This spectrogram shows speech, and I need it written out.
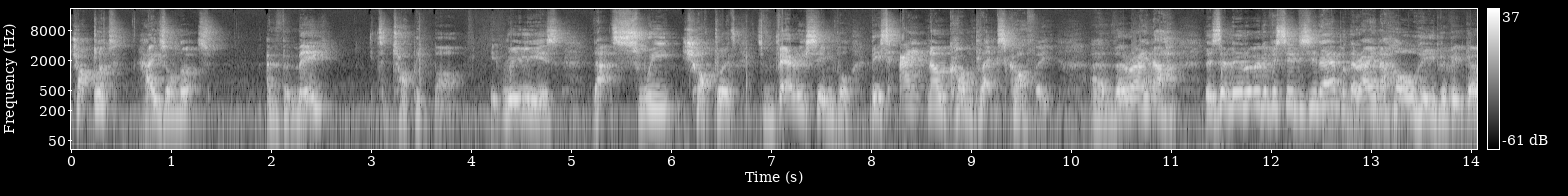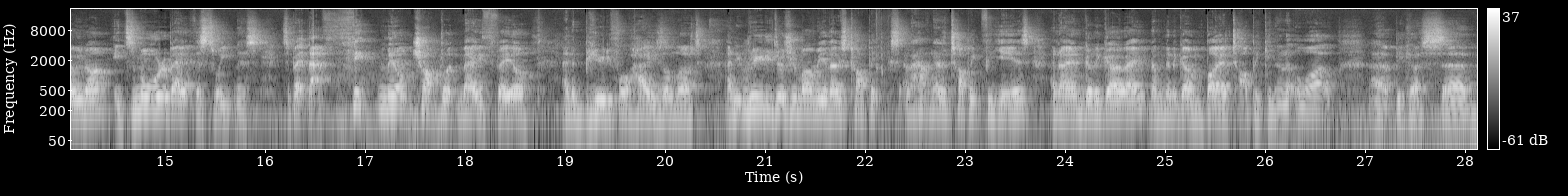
Chocolate, hazelnuts, and for me, it's a topic bar. It really is that sweet chocolate. It's very simple. This ain't no complex coffee. Uh, there ain't a there's a little bit of acidity there, but there ain't a whole heap of it going on. It's more about the sweetness. It's about that thick milk chocolate mouthfeel and a beautiful hazelnut. And it really does remind me of those topics. And I haven't had a topic for years, and I am going to go out and I'm going to go and buy a topic in a little while uh, because um,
